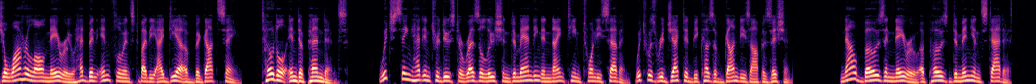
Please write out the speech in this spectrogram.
Jawaharlal Nehru had been influenced by the idea of Bhagat Singh, total independence, which Singh had introduced a resolution demanding in 1927, which was rejected because of Gandhi's opposition. Now Bose and Nehru opposed Dominion status,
